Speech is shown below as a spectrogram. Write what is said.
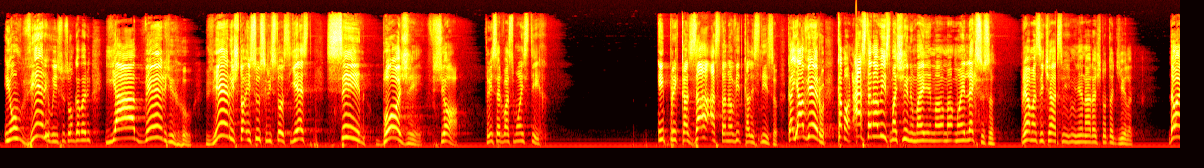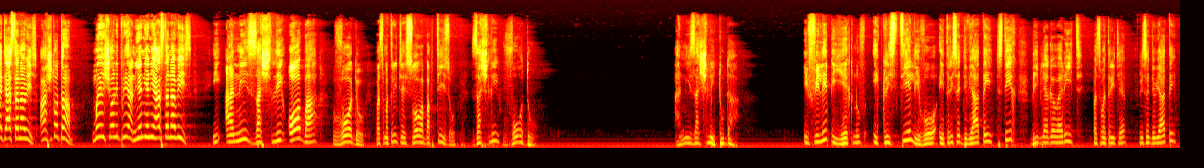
И он верил в Иисуса. Он говорит, я верю. Верю, что Иисус Христос есть Сын Божий. Все. 38 стих и приказал остановить колесницу. Я верю. Come on, остановись машину, мой, мой Lexus. Прямо сейчас мне надо что-то делать. Давайте остановись. А что там? Мы еще не приехали. Не-не-не, остановись. И они зашли оба в воду. Посмотрите слово баптизу. Зашли в воду. Они зашли туда. И Филипп, ехнув, и крестил его, и 39 стих, Библия говорит, посмотрите, 39.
